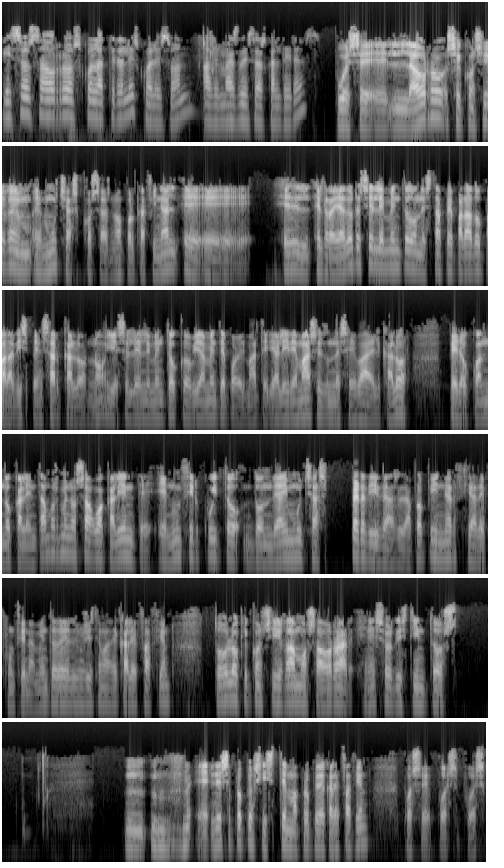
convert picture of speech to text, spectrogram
Esos ahorros colaterales cuáles son, además de esas calderas? Pues eh, el ahorro se consigue en, muchas cosas, ¿no? Porque al final eh, el, radiador es el elemento donde está preparado para dispensar calor, ¿no? Y es el elemento que obviamente por el material y demás es donde se va el calor. Pero cuando calentamos menos agua caliente en un circuito donde hay muchas pérdidas de la propia inercia de funcionamiento de un sistema de calefacción, todo lo que consigamos ahorrar en esos distintos en ese propio sistema propio de calefacción, pues, eh, pues, pues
